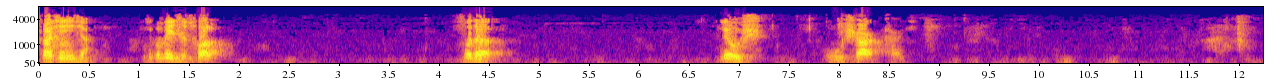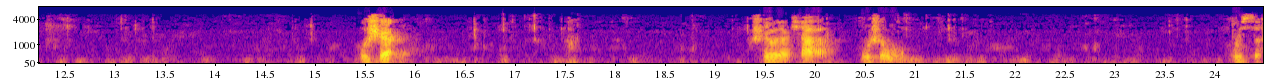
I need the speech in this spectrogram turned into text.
刷新一下，这个位置错了，负的六十五十二开始。五十，是有点下来了，五十五，五十四，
